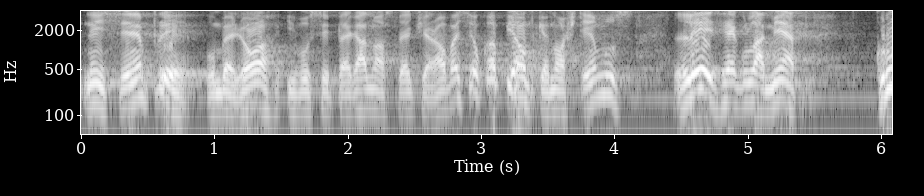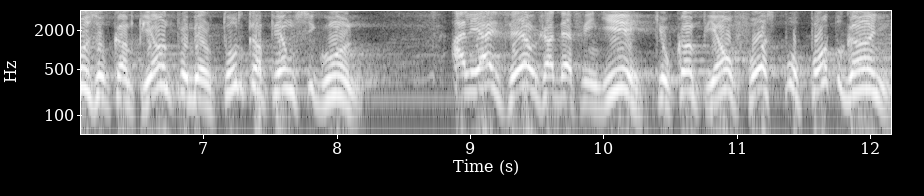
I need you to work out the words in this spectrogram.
Nem sempre o melhor, e você pegar no aspecto geral, vai ser o campeão, porque nós temos leis, regulamento. Cruza o campeão no primeiro turno, campeão no segundo. Aliás, eu já defendi que o campeão fosse por ponto ganho.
